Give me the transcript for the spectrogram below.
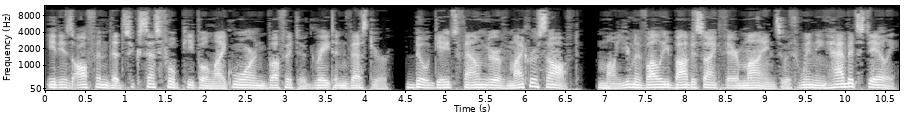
It is often that successful people like Warren Buffett a great investor, Bill Gates founder of Microsoft, Ma Yun of Alibaba psych their minds with winning habits daily.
